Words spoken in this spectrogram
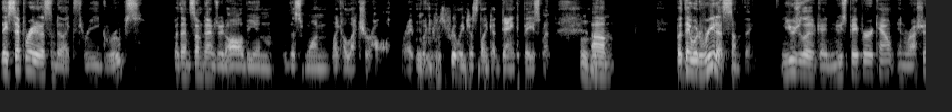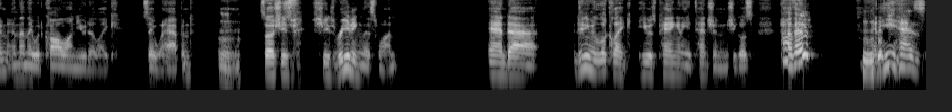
they separated us into like three groups, but then sometimes we'd all be in this one, like a lecture hall, right? Which Mhm. was really just like a dank basement. Mhm. Um, but they would read us something, usually like a newspaper account in Russian, and then they would call on you to like say what happened. So she's she's reading this one, and uh, it didn't even look like he was paying any attention. And she goes, "Pavel," and he has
